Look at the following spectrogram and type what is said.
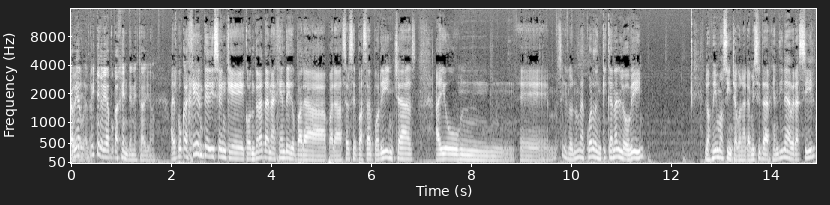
había- viste que había poca gente en el estadio. Hay poca gente, dicen que contratan a gente que para, para hacerse pasar por hinchas. Hay un... Eh, no me acuerdo en qué canal lo vi. Los mismos hinchas con la camiseta de Argentina, de Brasil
